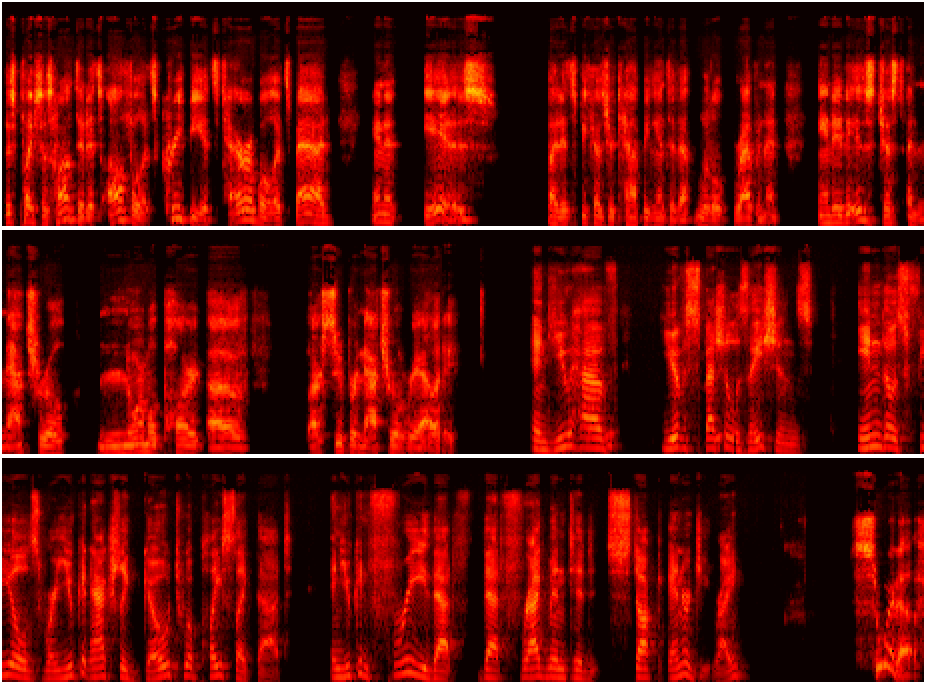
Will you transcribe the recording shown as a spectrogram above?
this place is haunted. It's awful. It's creepy. It's terrible. It's bad. And it is, but it's because you're tapping into that little revenant. And it is just a natural, normal part of our supernatural reality. And you have you have specializations in those fields where you can actually go to a place like that and you can free that that fragmented stuck energy, right? Sort of.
